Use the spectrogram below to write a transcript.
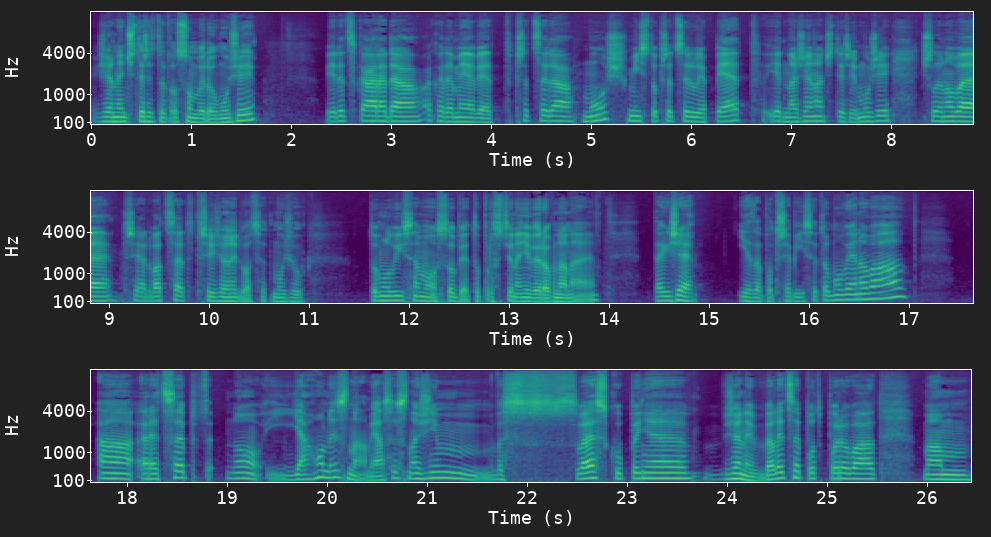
ženy, 48 vedou muži. Vědecká rada Akademie věd předseda muž, místo předsedu je pět, jedna žena, čtyři muži, členové 23, tři ženy, 20 mužů. To mluví samo o sobě, to prostě není vyrovnané. Takže je zapotřebí se tomu věnovat. A recept, no já ho neznám. Já se snažím ve své skupině ženy velice podporovat. Mám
